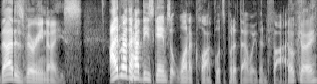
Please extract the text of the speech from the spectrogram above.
that is very nice. I'd rather have these games at one o'clock. Let's put it that way than five. Okay.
